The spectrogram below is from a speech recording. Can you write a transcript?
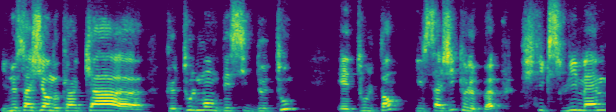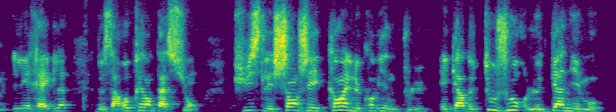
Il ne s'agit en aucun cas euh, que tout le monde décide de tout et tout le temps. Il s'agit que le peuple fixe lui-même les règles de sa représentation, puisse les changer quand elles ne conviennent plus et garde toujours le dernier mot,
